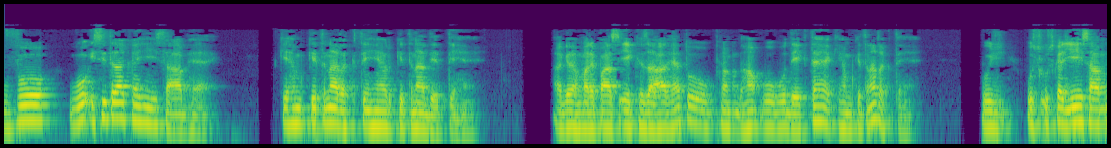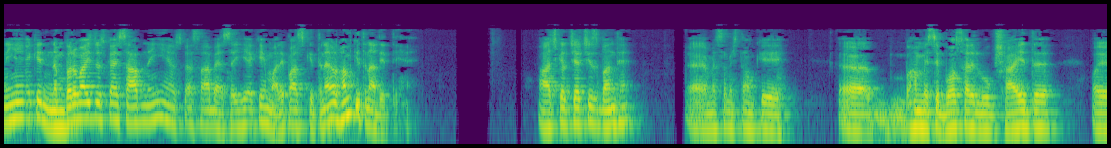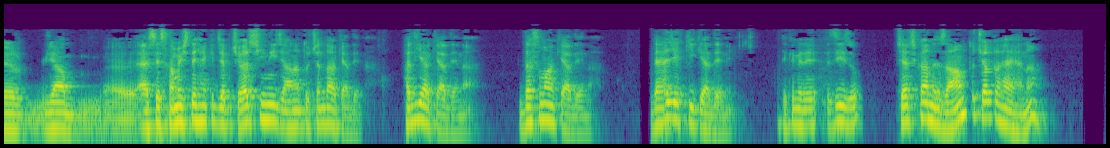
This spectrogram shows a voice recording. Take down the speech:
वो वो इसी तरह का ही हिसाब है कि हम कितना रखते हैं और कितना देते हैं। अगर हमारे पास एक हज़ार है तो हम हाँ, वो वो देखता है कि हम कितना रखते हैं। वो उस उसका ये हिसाब नहीं है कि नंबर वाइज उसका हिसाब नहीं है उसका हिसाब ऐसा ही है कि हमारे पास कितना है और हम कितना देते हैं। आजकल चर्चेस बंद हैं। मैं समझता हूँ कि हम में से बहुत सारे लोग शायद और या ऐसे समझते हैं कि जब चर्च ही नहीं जाना तो चंदा क्या देना? हदिया क्या देना? दसवां क्या देना? दहज की क्या देनी? देखिए मेरे अज़ीज़ हो चर्च का निज़ाम तो चल रहा है ना?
